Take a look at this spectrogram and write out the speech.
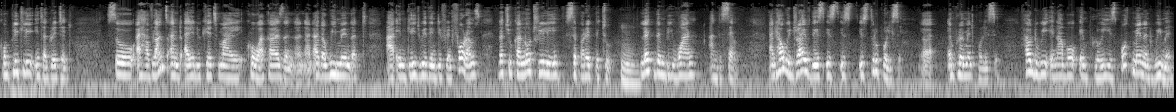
completely integrated. So I have learned and I educate my co-workers and, and, and other women that are engaged with in different forums that you cannot really separate the two. Let them be one and the same. And how we drive this is, is, is through policy, uh, employment policy. How do we enable employees, both men and women,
